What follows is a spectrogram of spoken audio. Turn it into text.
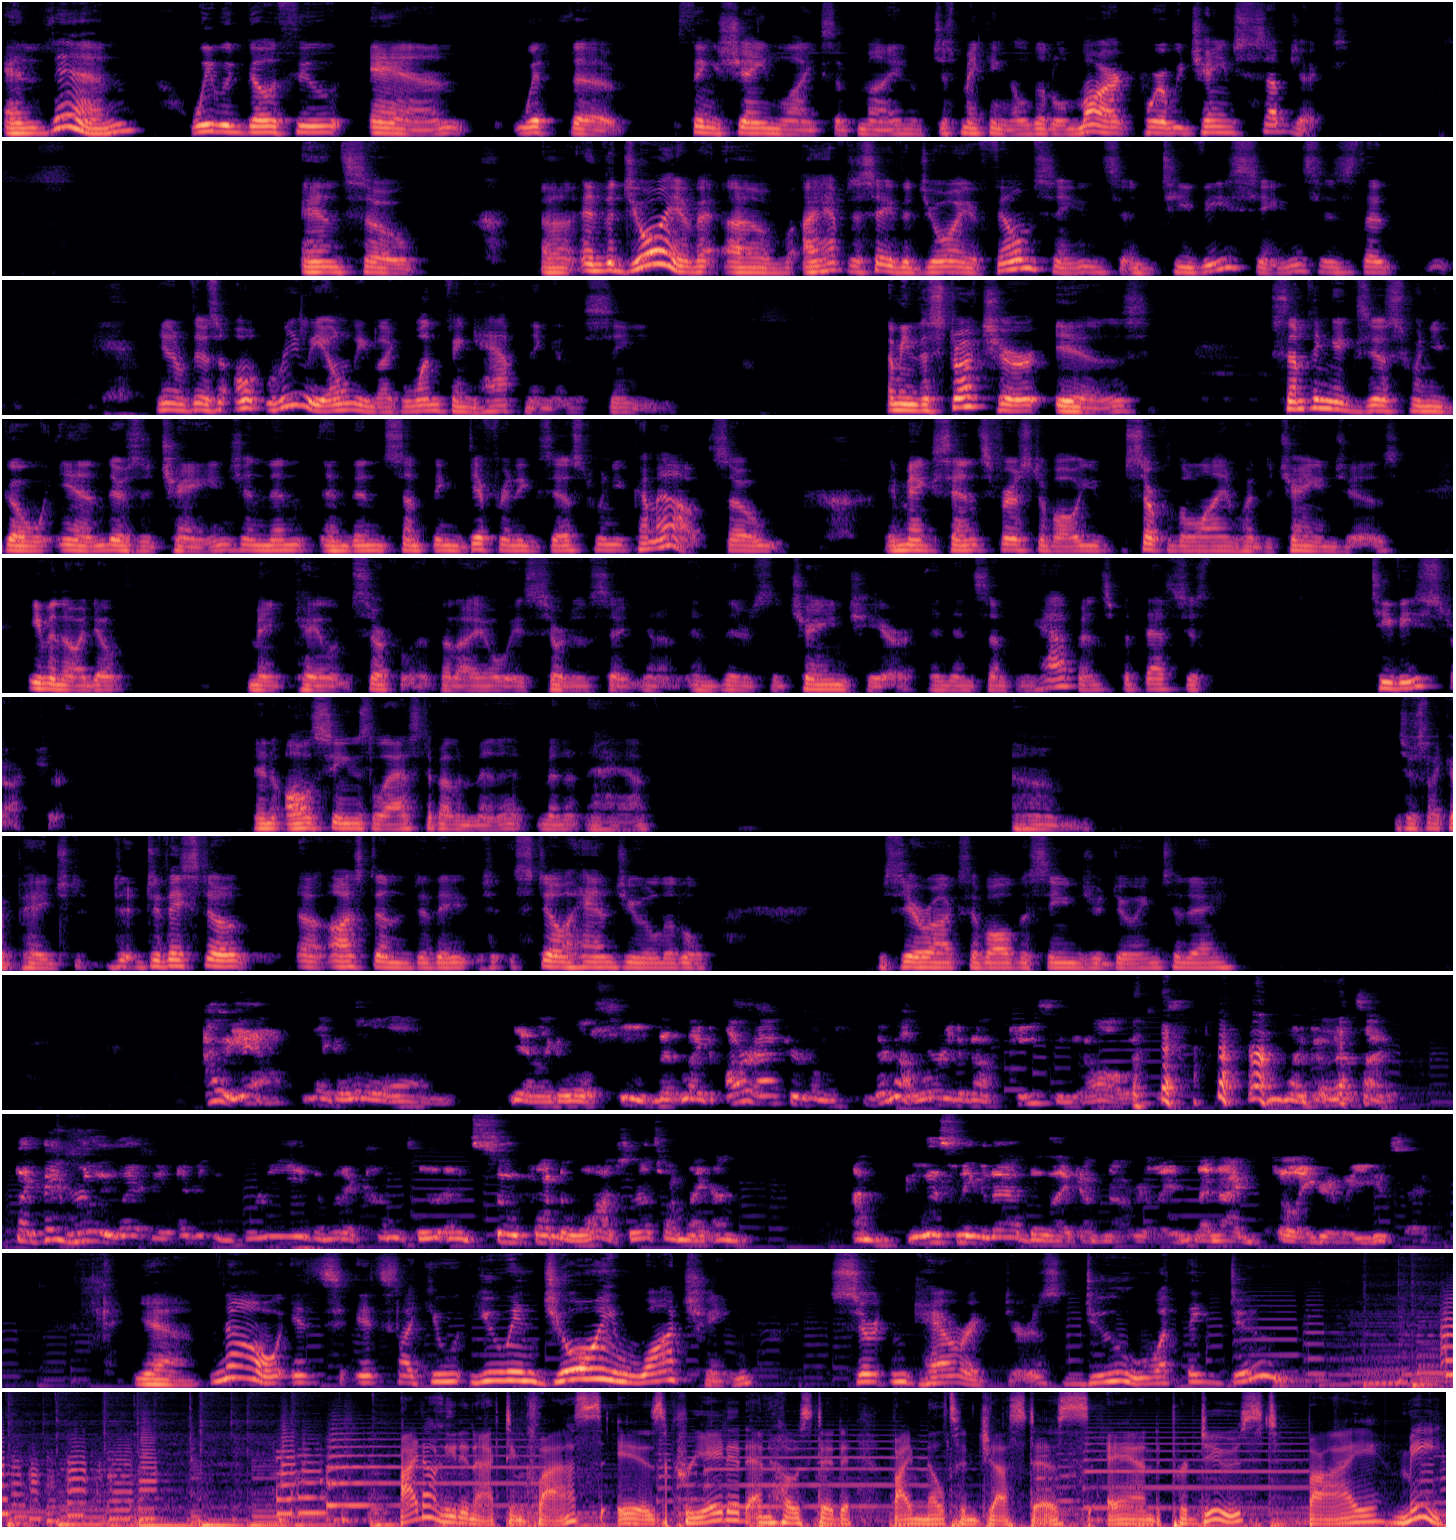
And then we would go through and with the thing Shane likes of mine, of just making a little mark where we change subjects. And so, uh, and the joy of, um, I have to say, the joy of film scenes and TV scenes is that, you know, there's really only like one thing happening in a scene. I mean, the structure is something exists when you go in there's a change and then and then something different exists when you come out so it makes sense. First of all, you circle the line where the change is, even though I don't make Caleb circle it, but I always sort of say, you know, and there's a change here, and then something happens, but that's just TV structure. And all scenes last about a minute, minute and a half. Um, just like a page. Do, do they still, uh, Austin, do they still hand you a little Xerox of all the scenes you're doing today? Oh yeah, like a little um, yeah, like a little sheet. But like our actors, they're not worried about pacing at all. Which is, like that's how, like they really let everything breathe and let it come to, and it's so fun to watch. So that's why I'm like I'm I'm listening to that, but like I'm not really, and I totally agree with what you said. Yeah, no, it's it's like you you enjoy watching certain characters do what they do. I Don't Need an Acting Class is created and hosted by Milton Justice and produced by me,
